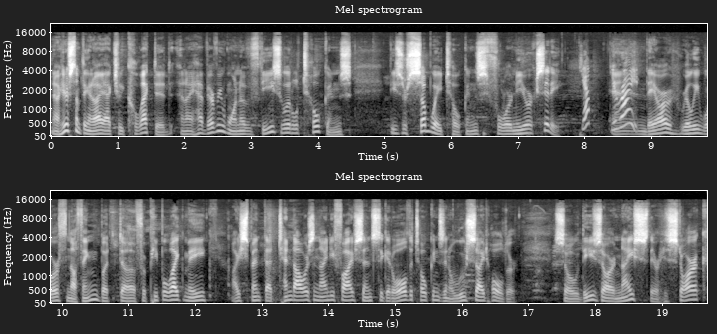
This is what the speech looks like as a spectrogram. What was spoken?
Now, here's something that I actually collected, and I have every one of these little tokens. These are subway tokens for New York City. yep, you're right. And they are really worth nothing, but uh, for people like me, I spent that $10.95 to get all the tokens in a lucite holder. So these are nice, they're historic,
